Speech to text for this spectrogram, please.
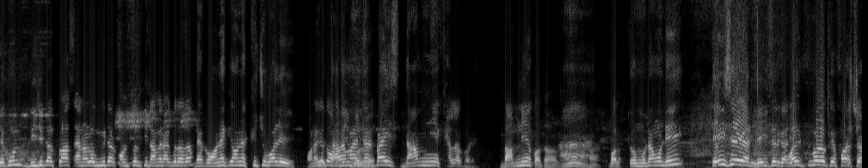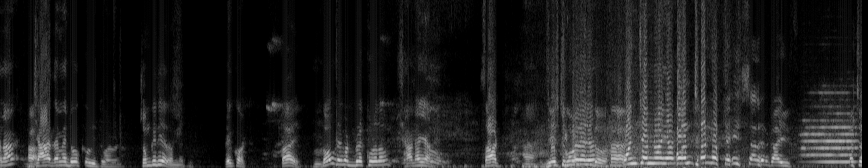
দেখুন digital plus analogue meter console কি দামে রাখবে দাদা? দেখো অনেকে অনেক কিছু বলে অনেকে তো এন্টারপ্রাইজ দাম নিয়ে খেলা করে। দাম নিয়ে কথা হবে। হ্যাঁ। হ্যাঁ, বলো। তো মোটামুটি তেইশের গাড়ি। তেইশের গাড়ি। অল্প ওকে ফার্স্ট আচ্ছা, না হ্যাঁ। যা দামে দেবো কেউ দিতে পারবে না। চমকে দিয়ে দাম নাকি? রেকর্ড তাই? দাও রেকর্ড ব্রেক করে দাও। ষাট হাজার। ষাট। হ্যাঁ। জিএসটি কমে গেছে। তো। হ্যাঁ। পঞ্চান্ন হাজার। পঞ্চান্ন তেইশ সালের আচ্ছা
